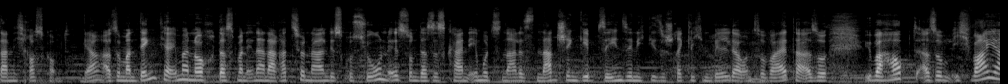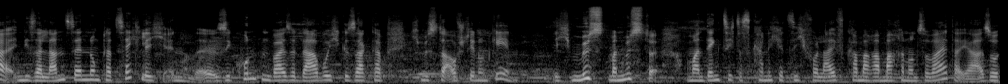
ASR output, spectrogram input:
da nicht rauskommt. Ja? Also man denkt ja immer noch, dass man in einer rationalen Diskussion ist und dass es kein emotionales Nudging gibt, sehen Sie nicht diese schrecklichen Bilder und so weiter. Also überhaupt, also ich war ja in dieser Landsendung tatsächlich in, äh, sekundenweise da, wo ich gesagt habe, ich müsste aufstehen und gehen. Ich müsste, man müsste. Und man denkt sich, das kann ich jetzt nicht vor Live-Kamera machen und so weiter. Ja, also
